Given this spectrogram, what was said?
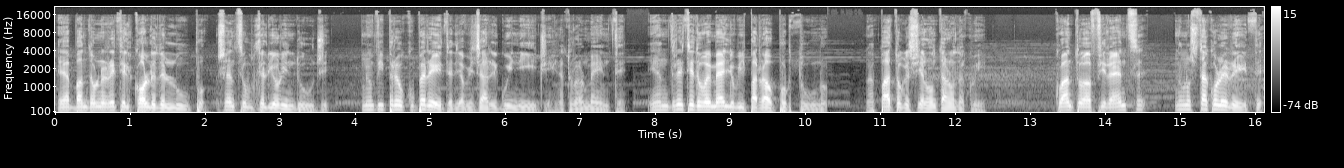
e abbandonerete il colle del lupo senza ulteriori indugi. Non vi preoccuperete di avvisare il Guinigi, naturalmente, e andrete dove meglio vi parrà opportuno, a patto che sia lontano da qui. Quanto a Firenze, non ostacolerete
